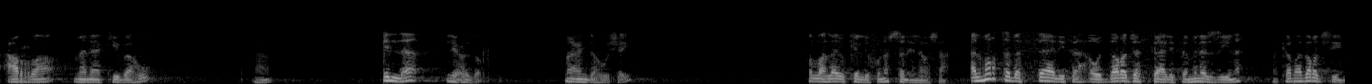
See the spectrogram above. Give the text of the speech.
عرى مناكبه نعم. إلا لعذر ما عنده شيء. فالله لا يكلف نفسا إلا وسعها. المرتبة الثالثة أو الدرجة الثالثة من الزينة ذكرنا درجتين.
